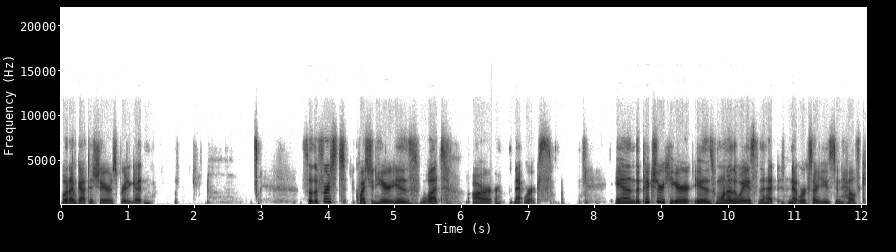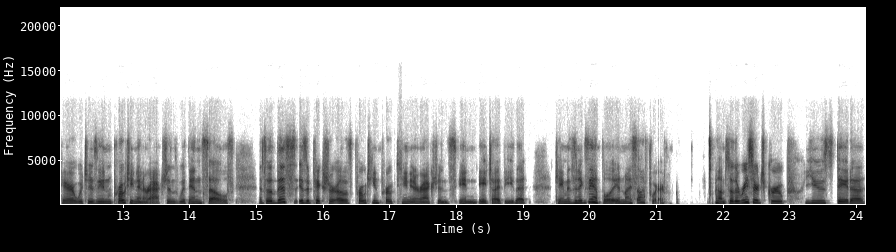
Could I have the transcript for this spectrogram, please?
what I've got to share is pretty good. So the first question here is what are networks? And the picture here is one of the ways that networks are used in healthcare, which is in protein interactions within cells. And so this is a picture of protein-protein interactions in HIV that came as an example in my software. Um, so the research group used data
